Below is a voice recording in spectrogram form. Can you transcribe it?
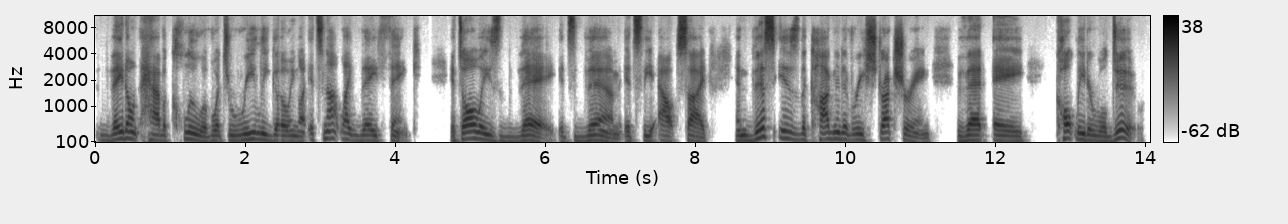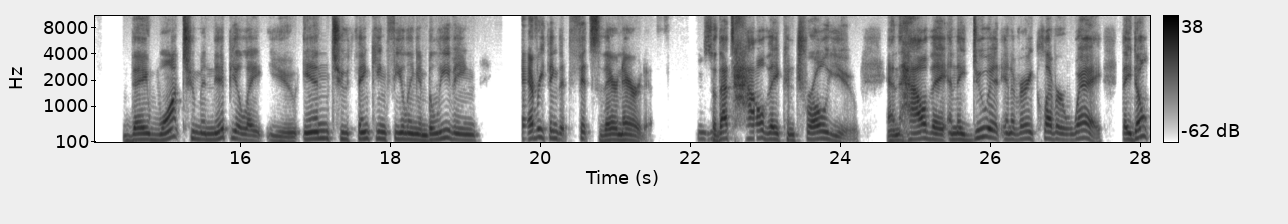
they don't have a clue of what's really going on. It's not like they think. It's always they, it's them, it's the outside. And this is the cognitive restructuring that a cult leader will do. They want to manipulate you into thinking, feeling, and believing everything that fits their narrative. Mm-hmm. So that's how they control you and how they, and they do it in a very clever way. They don't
